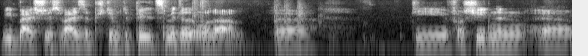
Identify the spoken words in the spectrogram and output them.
wie beispielsweise bestimmte Pilzmittel oder äh, die verschiedenen äh,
